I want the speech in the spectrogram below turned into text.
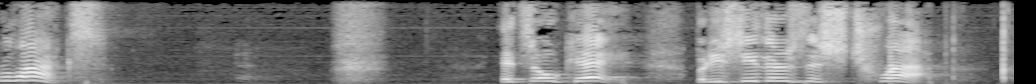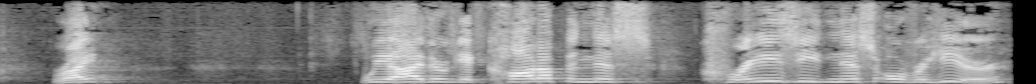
Relax. It's okay. But you see, there's this trap, right? We either get caught up in this craziness over here,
